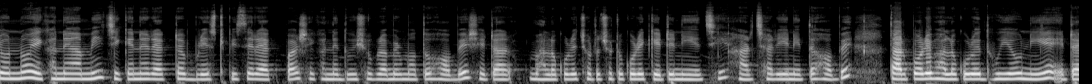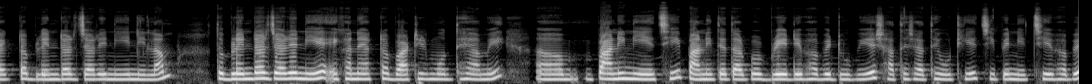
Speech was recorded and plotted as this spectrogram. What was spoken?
জন্য এখানে আমি চিকেনের একটা ব্রেস্ট পিসের এক পাশ এখানে দুইশো গ্রামের মতো হবে। সেটা ভালো করে ছোট ছোট করে কেটে নিয়েছি, হাড় ছাড়িয়ে নিতে হবে। তারপরে ভালো করে ধুয়েও নিয়ে এটা একটা ব্লেন্ডার জারে নিয়ে নিলাম। তো ব্লেন্ডার জারে নিয়ে এখানে একটা বাটির মধ্যে আমি পানি নিয়েছি। পানিতে তারপর ব্রেড এভাবে ডুবিয়ে সাথে সাথে উঠিয়ে চিপে নিচ্ছি এভাবে।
